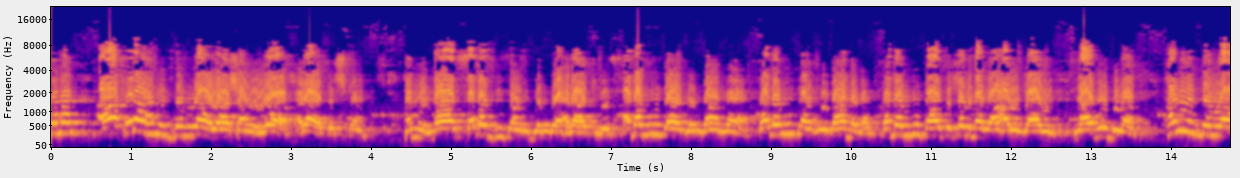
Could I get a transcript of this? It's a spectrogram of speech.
کرنا آخرہ ہم دنیا یا شان اللہ حیات اشکان ہم مال سبب بھی کان جنگ حالات میں سبب بھی کان زندان میں سبب بھی کان اعدام میں سبب بھی کان کشل میں راہ جاری نابود بنا ہمیں دنیا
